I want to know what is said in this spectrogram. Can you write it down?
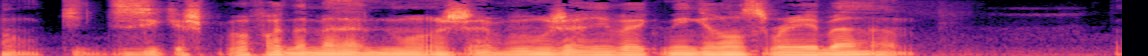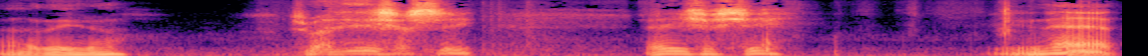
Donc, qui dit que je peux pas faire de mal à de moi, j'avoue, j'arrive avec mes grosses Ray-Ban. Attendez, là. Je vais aller les chercher. Les chercher. Les lunettes.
